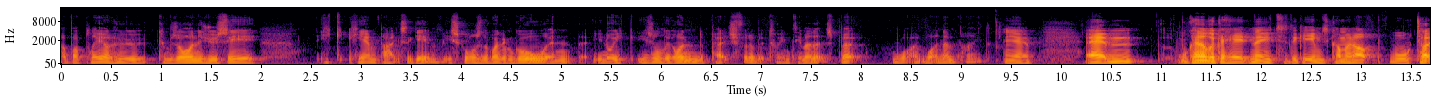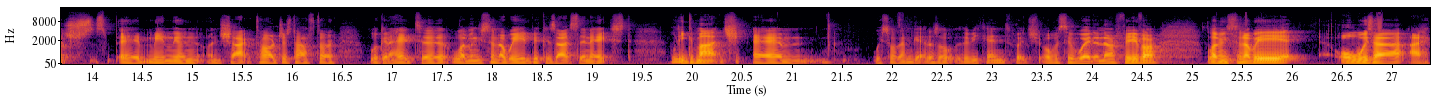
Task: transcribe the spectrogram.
of a player who comes on, as you say, he, he impacts the game. He scores the winning goal, and you know he, he's only on the pitch for about twenty minutes, but what what an impact! Yeah. Um, we'll kind of look ahead now to the games coming up. We'll touch uh, mainly on, on Shakhtar just after looking ahead to Livingston away because that's the next league match. Um, we saw them get a result at the weekend, which obviously went in our favour. Livingston away, always a, a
